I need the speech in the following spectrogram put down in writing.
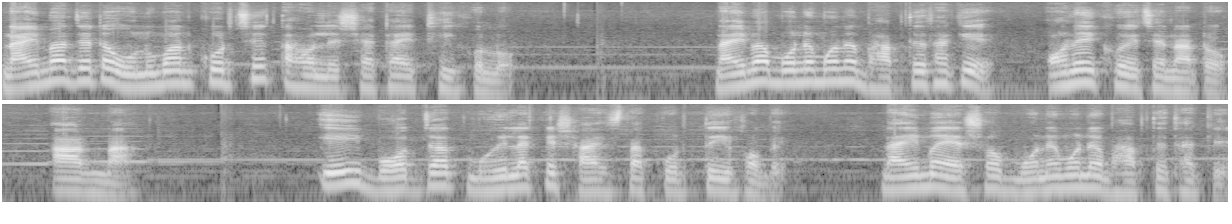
নাইমা যেটা অনুমান করছে, তাহলে সেটাই ঠিক হলো। নাইমা মনে মনে ভাবতে থাকে, অনেক হয়েছে নাটক, আর না। এই বজ্জাত মহিলাকে সাহেস্তা করতেই হবে। নাইমা এসব মনে মনে ভাবতে থাকে।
